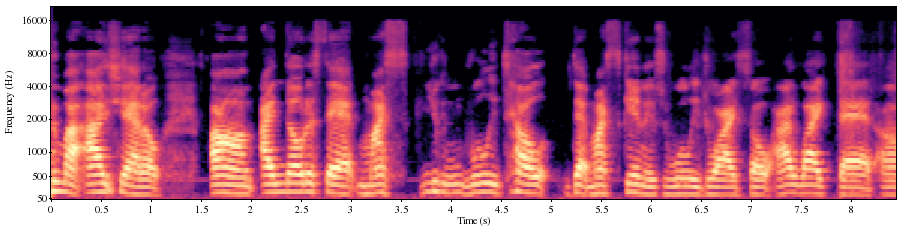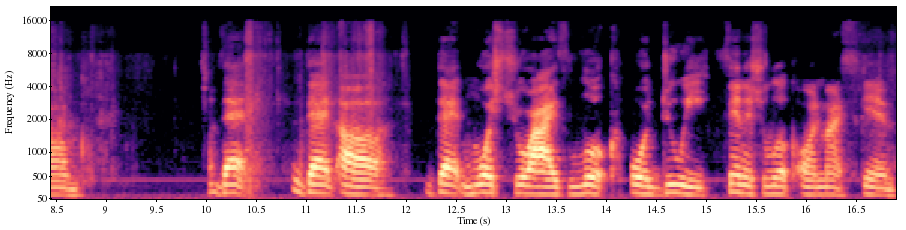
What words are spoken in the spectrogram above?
my eyeshadow, um, I noticed that my you can really tell that my skin is really dry. So I like that um that that uh that moisturized look or dewy finish look on my skin.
